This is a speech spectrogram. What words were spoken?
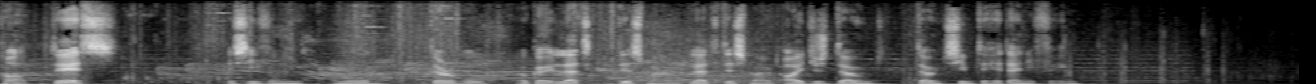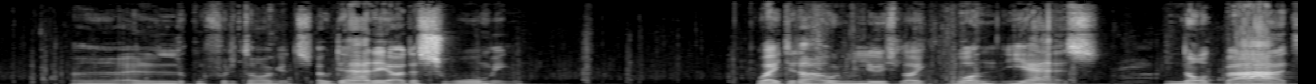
But this is even more terrible. Okay, let's dismount. Let's dismount. I just don't don't seem to hit anything. Uh, looking for the targets. Oh, there they are. They're swarming. Wait, did I only lose like one? Yes. Not bad.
